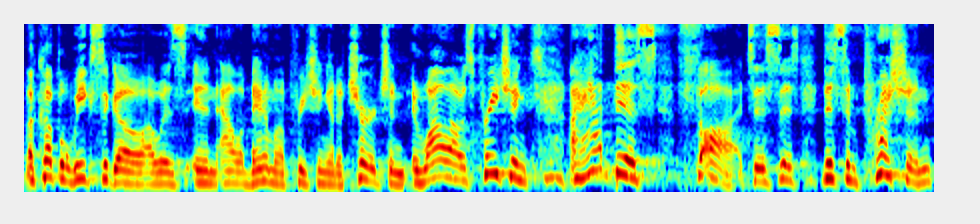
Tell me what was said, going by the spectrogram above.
A couple weeks ago, I was in Alabama preaching at a church, and, and while I was preaching, I had this thought, this, this, this impression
